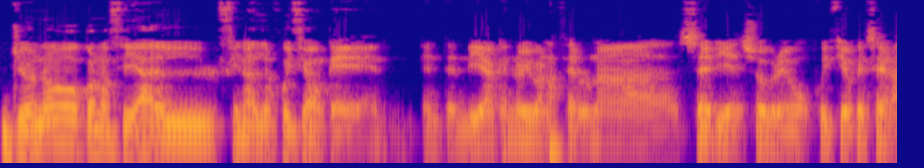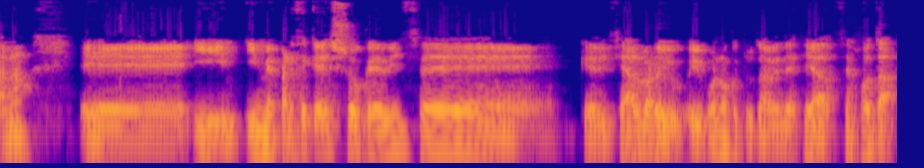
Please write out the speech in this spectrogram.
yo no conocía el final del juicio, aunque entendía que no iban a hacer una serie sobre un juicio que se gana. Eh, y, y, me parece que eso que dice, que dice Álvaro, y, y, bueno, que tú también decías, CJ,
